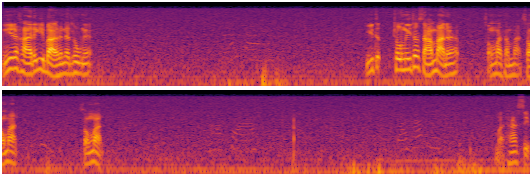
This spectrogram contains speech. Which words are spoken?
นี่จะขายได้กี่บาทเพื่อนลูกเนี้ยนี่ช่วงนี้เท่าสามบาทได้ไหมครับสองบาทสามบาทสองบาทสองบาท บาท ห้าสิบ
